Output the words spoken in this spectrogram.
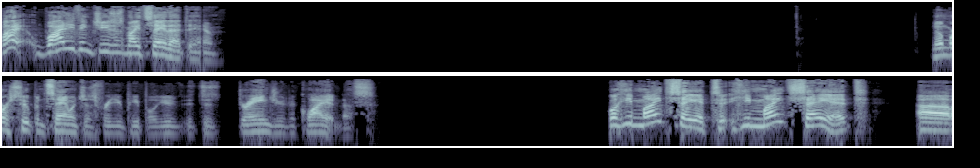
Why, why do you think Jesus might say that to him? No more soup and sandwiches for you people. You, it just drains you to quietness. Well, he might say it. To, he might say it uh,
